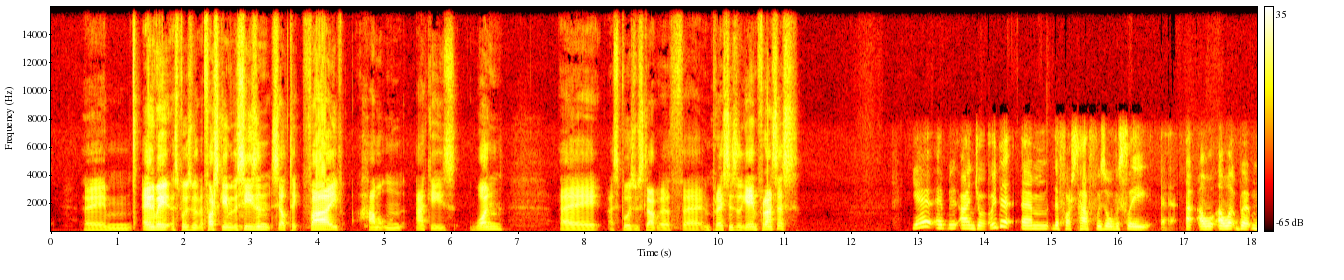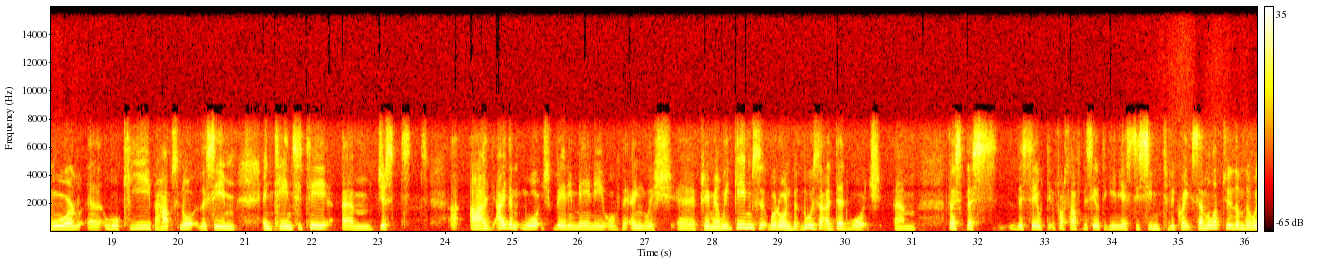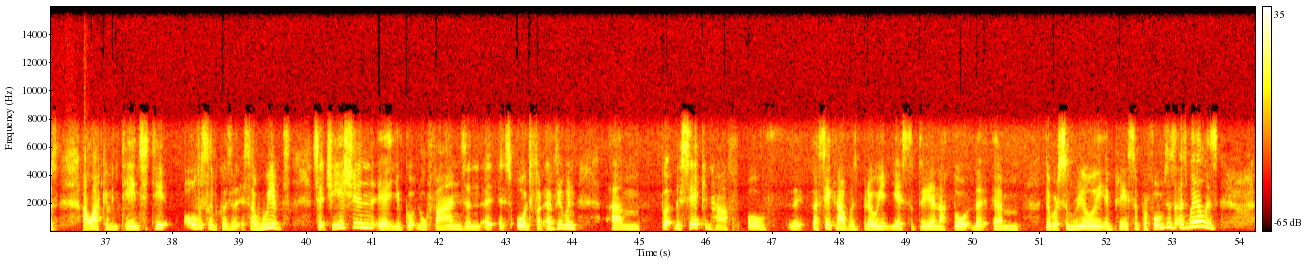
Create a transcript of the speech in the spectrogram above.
Um, anyway, I suppose with the first game of the season, Celtic 5, Hamilton Accies 1. Uh, I suppose we start with uh, impressions of the game, Francis. Yeah, it, wa- I enjoyed it. Um, the first half was obviously uh, a, a, a little bit more uh, low key, perhaps not the same intensity. Um, just I- I, didn't watch very many of the English uh, Premier League games that were on, but those that I did watch, um, this this the Celtic first half of the Celtic game yesterday seemed to be quite similar to them. There was a lack of intensity, obviously because it's a weird situation. Uh, you've got no fans, and it, it's odd for everyone. Um, but the second half of the, the second half was brilliant yesterday, and I thought that um, there were some really impressive performances, as well as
